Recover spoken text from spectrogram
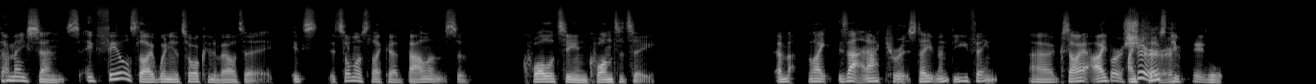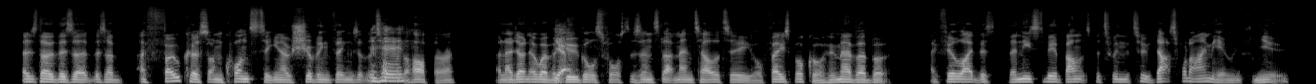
That makes sense. It feels like when you're talking about it, it's it's almost like a balance of quality and quantity. Um, like, is that an accurate statement? Do you think? Because I, I, For I sure. As though there's a there's a, a focus on quantity. You know, shoving things at the top of the mm-hmm. hopper. And I don't know whether Yeah. Google's forced us into that mentality or Facebook or whomever, but I feel like there's, there needs to be a balance between the two. That's what I'm hearing from you.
